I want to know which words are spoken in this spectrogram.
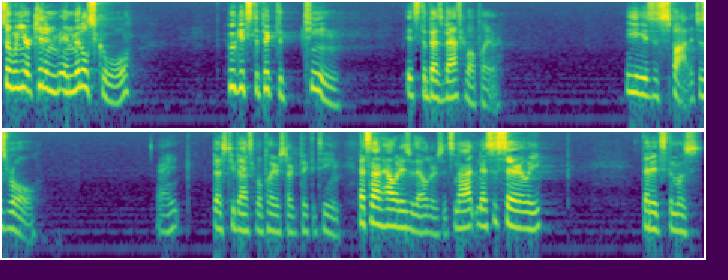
So when you're a kid in, in middle school, who gets to pick the team? It's the best basketball player. He is his spot, it's his role. Right? Best two basketball players start to pick the team. That's not how it is with elders. It's not necessarily that it's the most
